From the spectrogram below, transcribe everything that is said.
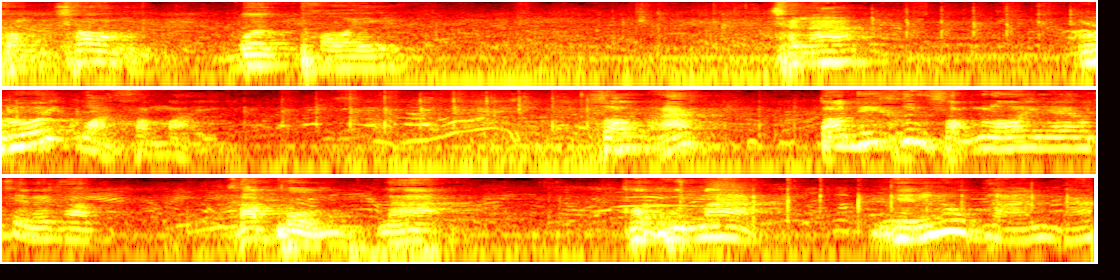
ของช่องเบิร์กพอยชนะร้อยกว่าสมัยสองฮะตอนนี้ขึ้นสองร้อยแล้วใช่ไหมครับ ครับผมนะฮะขอบคุณมาก เห็นลูกหลานนะ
